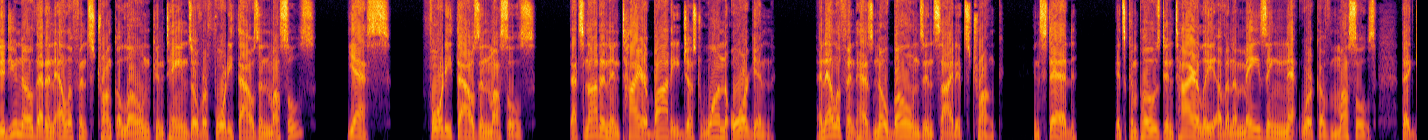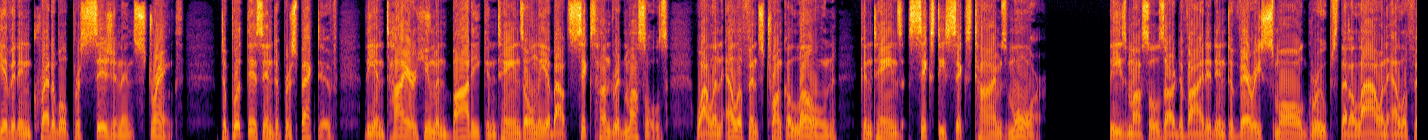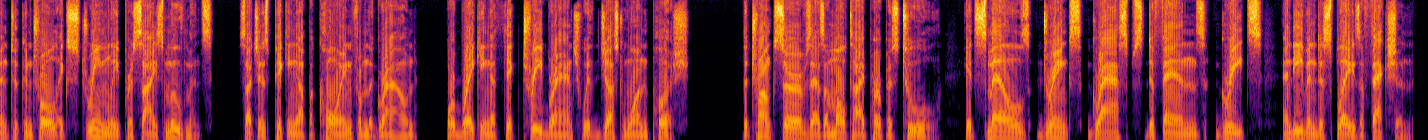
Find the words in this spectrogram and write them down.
Did you know that an elephant's trunk alone contains over 40,000 muscles? Yes, 40,000 muscles. That's not an entire body, just one organ. An elephant has no bones inside its trunk. Instead, it's composed entirely of an amazing network of muscles that give it incredible precision and strength. To put this into perspective, the entire human body contains only about 600 muscles, while an elephant's trunk alone contains 66 times more. These muscles are divided into very small groups that allow an elephant to control extremely precise movements, such as picking up a coin from the ground or breaking a thick tree branch with just one push. The trunk serves as a multi-purpose tool. It smells, drinks, grasps, defends, greets, and even displays affection.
